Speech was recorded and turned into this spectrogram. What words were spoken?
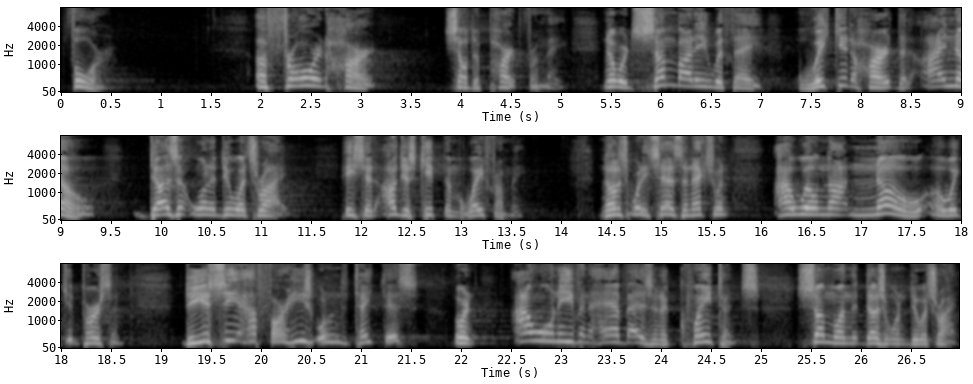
four. A froward heart shall depart from me. In other words, somebody with a wicked heart that I know doesn't want to do what's right. He said, I'll just keep them away from me. Notice what he says the next one I will not know a wicked person. Do you see how far he's willing to take this? Lord, I won't even have as an acquaintance someone that doesn't want to do what's right.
